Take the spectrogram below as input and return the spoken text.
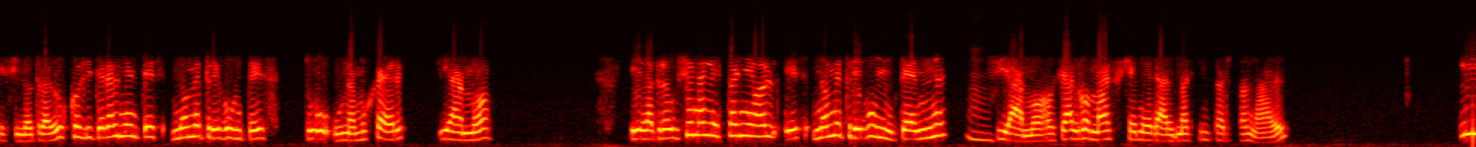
que si lo traduzco literalmente es No me preguntes, tú, una mujer, te amo. Y la traducción al español es no me pregunten mm. si amo, o sea, algo más general, más impersonal. Y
